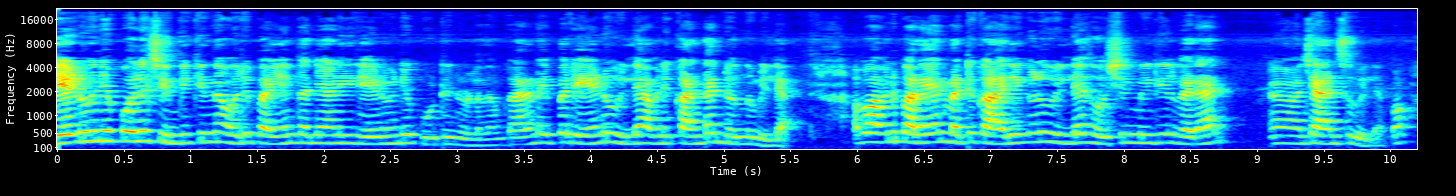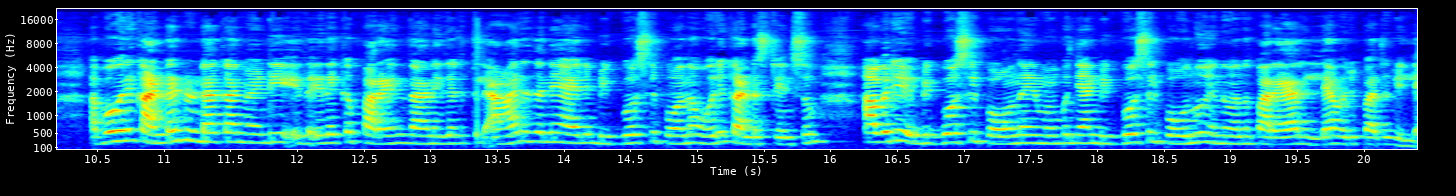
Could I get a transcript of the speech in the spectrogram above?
രേണുവിനെ പോലെ ചിന്തിക്കുന്ന ഒരു പയ്യൻ തന്നെയാണ് ഈ രേണുവിന്റെ കൂട്ടിനുള്ളത്. കാരണം ഇപ്പൊ രേണു ഇല്ല അവന് കണ്ടന്റ് ഒന്നുമില്ല. അപ്പോൾ അവന് പറയാൻ മറ്റു കാര്യങ്ങളും ഇല്ല സോഷ്യൽ മീഡിയയിൽ വരാൻ ചാൻസും ഇല്ല അപ്പോൾ അപ്പോൾ ഒരു കണ്ടന്റ് ഉണ്ടാക്കാൻ വേണ്ടി ഇത് ഇതൊക്കെ പറയുന്നതാണ് ഇത്തരത്തിൽ ആര് തന്നെ ആയാലും ബിഗ് ബോസിൽ പോകുന്ന ഒരു കണ്ടസ്റ്റൻസും അവർ ബിഗ് ബോസിൽ പോകുന്നതിന് മുമ്പ് ഞാൻ ബിഗ് ബോസിൽ പോകുന്നു എന്ന് വന്ന് പറയാറില്ല ഒരു പതിവില്ല.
